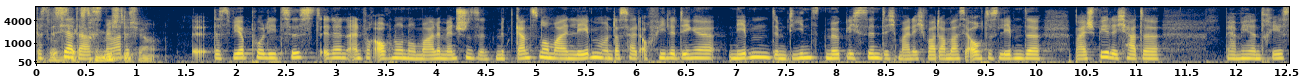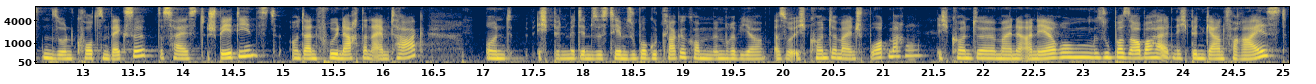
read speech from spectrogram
Das, das ist, ist ja das, ne? Wichtig, das, ja. Äh, dass wir PolizistInnen einfach auch nur normale Menschen sind mit ganz normalen Leben und dass halt auch viele Dinge neben dem Dienst möglich sind. Ich meine, ich war damals ja auch das lebende Beispiel. Ich hatte wir haben hier in Dresden so einen kurzen Wechsel, das heißt Spätdienst und dann Frühnacht an einem Tag. Und ich bin mit dem System super gut klargekommen im Revier. Also ich konnte meinen Sport machen, ich konnte meine Ernährung super sauber halten, ich bin gern verreist.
